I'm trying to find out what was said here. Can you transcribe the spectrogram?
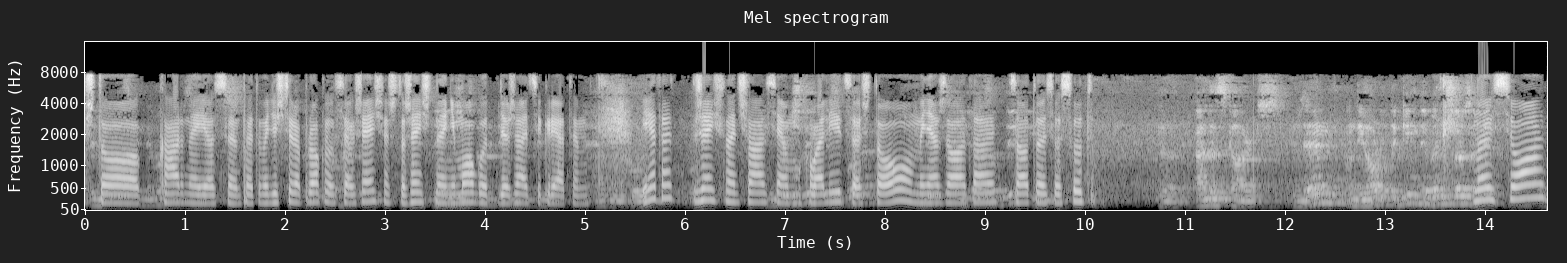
что Карна ее сын, поэтому Диштира проклял всех женщин, что женщины не могут держать секреты. И эта женщина начала всем хвалиться, что О, у меня золотой, золотой сосуд. Ну и все,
